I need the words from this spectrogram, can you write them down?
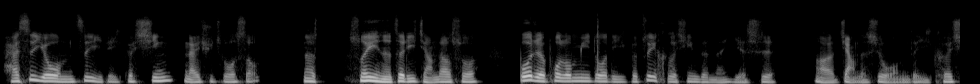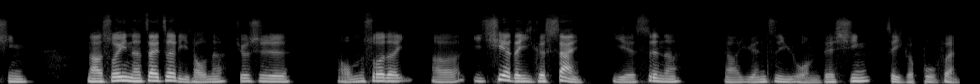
还是由我们自己的一个心来去着手。那所以呢，这里讲到说般若波罗蜜多的一个最核心的呢，也是啊讲的是我们的一颗心。那所以呢，在这里头呢，就是。我们说的呃一切的一个善也是呢啊源自于我们的心这个部分。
